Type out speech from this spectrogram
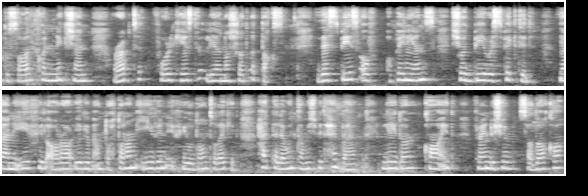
اتصال connection ربط forecast اللي هي نشرة الطقس the space of opinions should be respected يعني إيه في الآراء يجب أن تحترم even if you don't like it حتى لو أنت مش بتحبها leader قائد friendship صداقة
